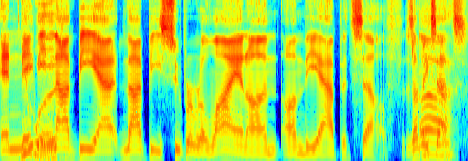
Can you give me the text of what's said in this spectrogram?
and maybe not be at, not be super reliant on on the app itself. Does that make Ah, sense?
